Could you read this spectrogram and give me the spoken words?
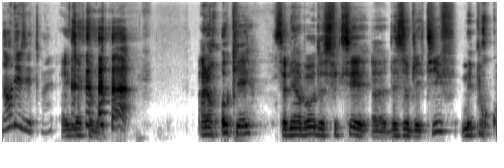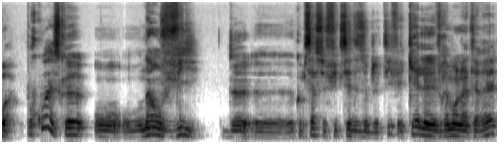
dans les étoiles. Exactement. Alors, ok, c'est bien beau de se fixer euh, des objectifs, mais pourquoi? Pourquoi est-ce que on, on a envie de, euh, comme ça, se fixer des objectifs? Et quel est vraiment l'intérêt?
